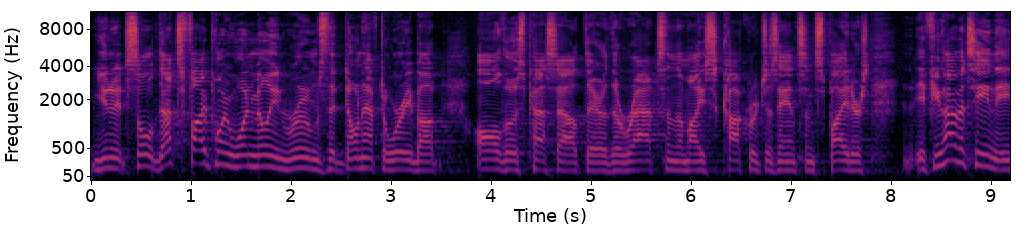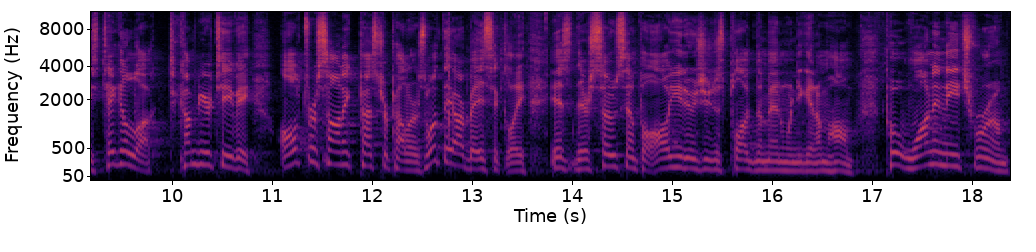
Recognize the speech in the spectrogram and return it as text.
units sold. That's 5.1 million rooms that don't have to worry about all those pests out there, the rats and the mice, cockroaches, ants, and spiders. If you haven't seen these, take a look. To come to your TV, ultrasonic pest repellers, what they are basically is they're so simple. All you do is you just plug them in when you get them home. Put one in each room,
